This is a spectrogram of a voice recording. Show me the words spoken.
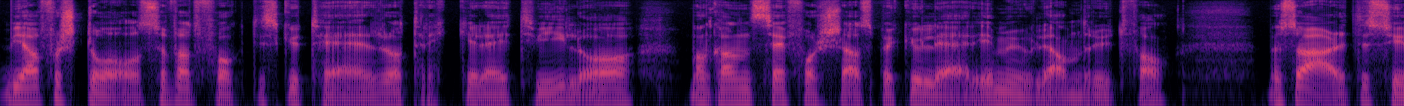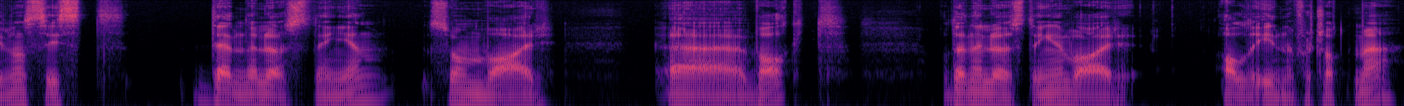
vi har forståelse for at folk diskuterer og trekker det i tvil, og man kan se for seg å spekulere i mulige andre utfall. Men så er det til syvende og sist denne løsningen som var eh, valgt. Og denne løsningen var alle innforstått med,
